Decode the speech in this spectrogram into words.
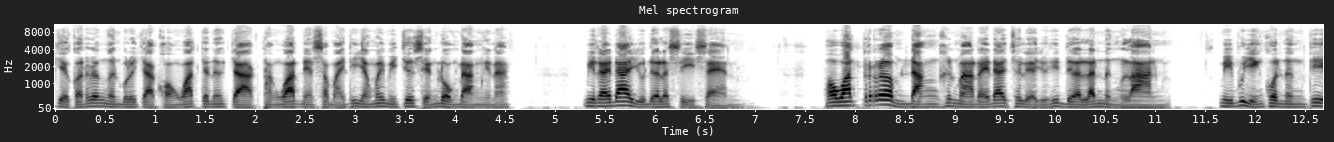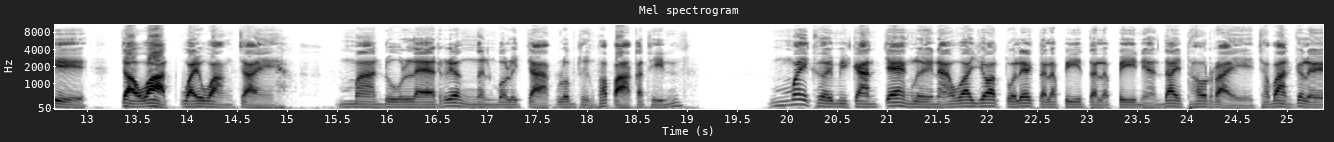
เกี่ยวกับเรื่องเงินบริจาคของวัดก็เนื่องจากทางวัดเนี่ยสมัยที่ยังไม่มีชื่อเสียงโด่งดังเนี่ยนะ มีรายได้อยู่เดือนละสี่แสน พอวัดเริ่มดังขึ้นมารายได้เฉลี่ยอยู่ที่เดือนละหนึ่งล้าน มีผู้หญิงคนหนึ่งที่เจ้าวาดไว้วางใจ มาดูแลเรื่องเงินบริจาครวมถึงพระป่ากฐิน ไม่เคยมีการแจ้งเลยนะว่ายอดตัวเลขแต่ละปีแต่ละปีเนี่ยได้เท่าไหร่ ชาวบ้านก็เลย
